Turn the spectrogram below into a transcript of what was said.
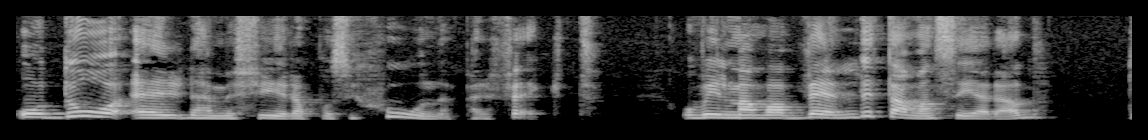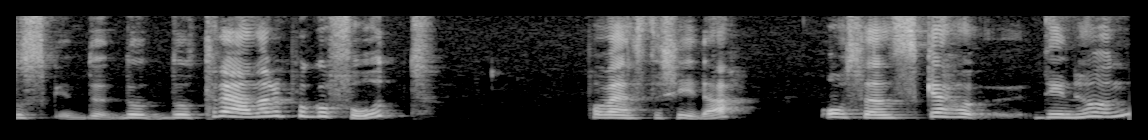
Och då är ju det här med fyra positioner perfekt. Och vill man vara väldigt avancerad, då, då, då tränar du på att gå fot på vänster sida. Och sen ska din hund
